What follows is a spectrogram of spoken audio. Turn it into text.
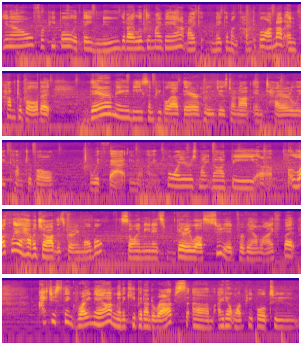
you know, for people if they knew that I lived in my van, it might make them uncomfortable. I'm not uncomfortable, but there may be some people out there who just are not entirely comfortable with that. You know, my employers might not be. Um, luckily, I have a job that's very mobile, so I mean, it's very well suited for van life, but I just think right now I'm going to keep it under wraps. Um, I don't want people to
